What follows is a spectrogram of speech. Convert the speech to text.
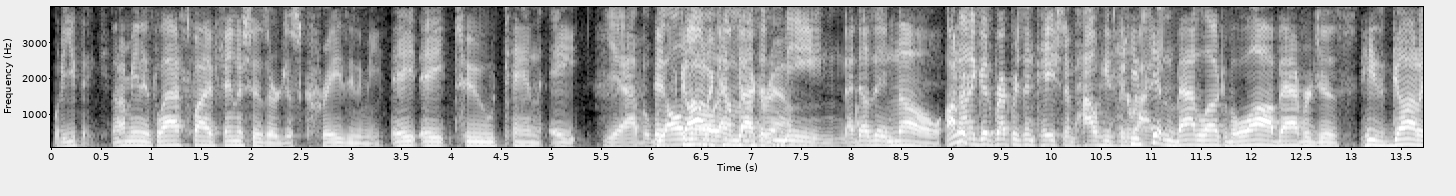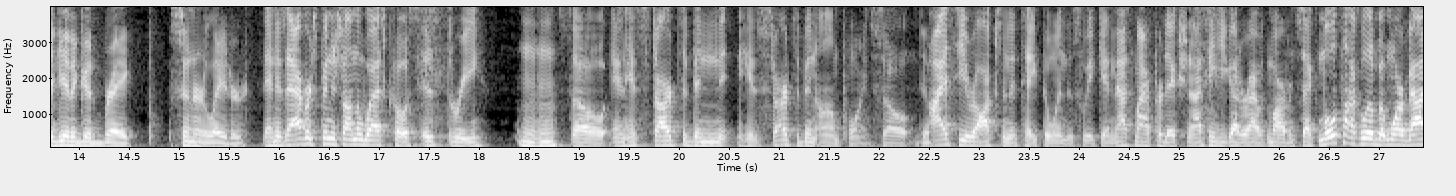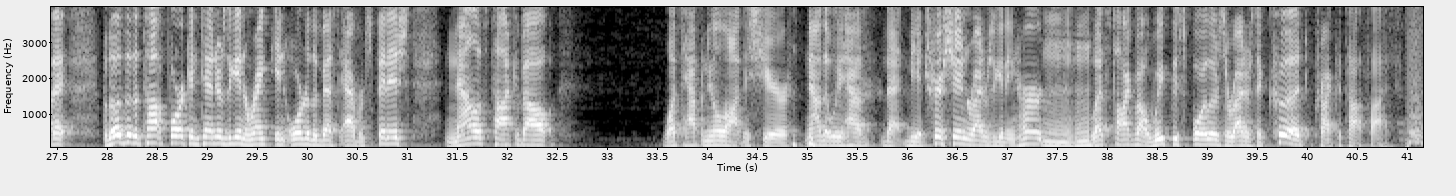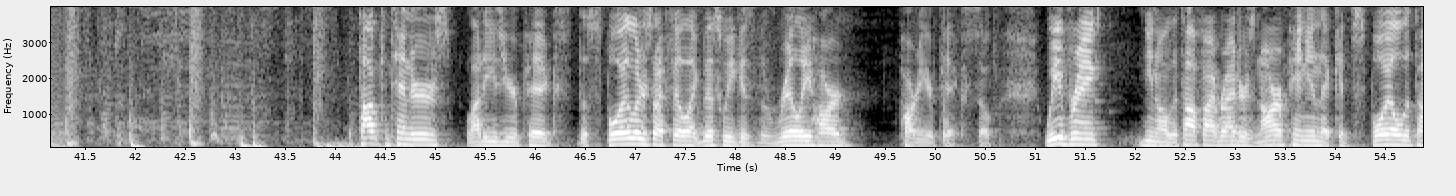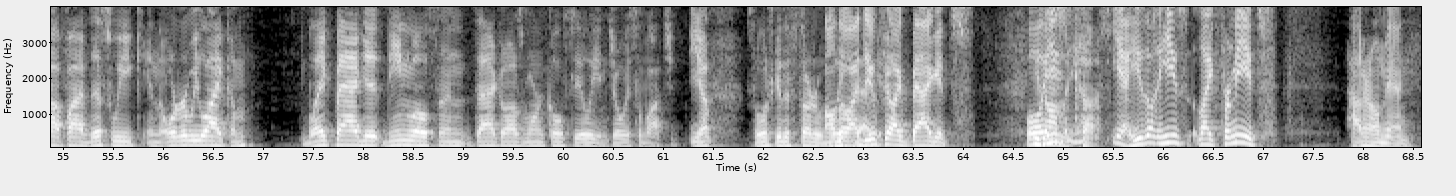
What do you think? I mean, his last five finishes are just crazy to me 8, 8, 2, 10, 8. Yeah, but we It's all gotta know that come back doesn't around. mean that doesn't. No. it's not a good representation of how he's been riding. He's riding. getting bad luck. The law of averages. He's got to get a good break sooner or later. and his average finish on the West Coast is 3 Mm-hmm. So, and his starts have been his starts have been on point. So, I see Roczen to take the win this weekend. That's my prediction. I think you got to ride with Marvin second. We'll talk a little bit more about it. But those are the top four contenders again, ranked in order the best average finish. Now let's talk about what's happening a lot this year. now that we have that the attrition, riders are getting hurt. Mm-hmm. Let's talk about weekly spoilers, the riders that could crack the top five. The top contenders, a lot easier picks. The spoilers, I feel like this week is the really hard part of your picks. So we've ranked, you know, the top five riders in our opinion that could spoil the top five this week in the order we like them. Blake Baggett, Dean Wilson, Zach Osborne, Cole Seely, and Joey Savatgy. Yep. So let's get this started with Although Blake I do Baggett. feel like Baggett's well, He's on the cusp. Yeah, he's on. He's like for me, it's I don't know, man.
